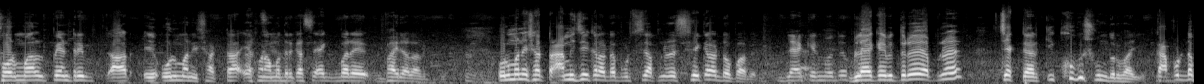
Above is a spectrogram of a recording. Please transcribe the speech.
ফর্মাল প্যান্টের আর এই ওলমানি শার্টটা এখন আমাদের কাছে একবারে ভাইরাল আর কি। ওলমানি শার্টটা আমি যে কালারটা পরছি আপনারা সেই কালারটাও পাবেন। ব্ল্যাক এর মধ্যে? ব্ল্যাক এর ভিতরে আপনার চেকটা আর কি খুবই সুন্দর ভাই। কাপড়টা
